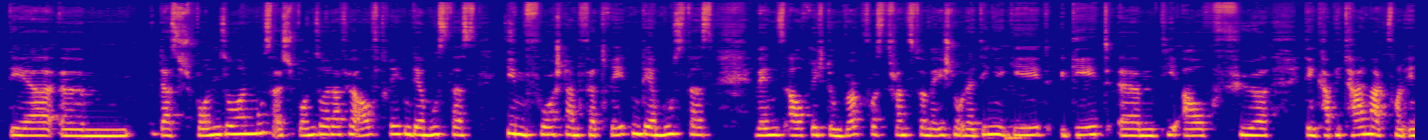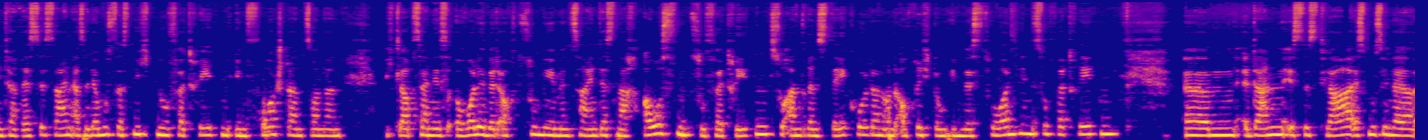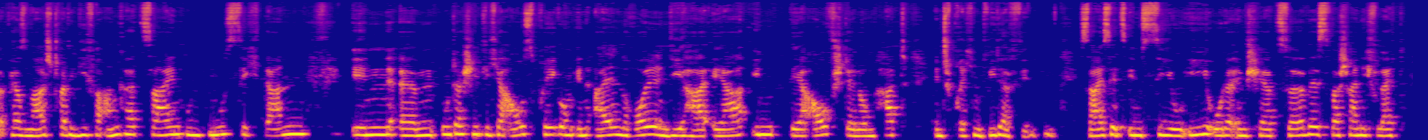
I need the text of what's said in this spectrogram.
der ähm, das sponsoren muss, als Sponsor dafür auftreten, der muss das im Vorstand vertreten. Der muss das, wenn es auch Richtung Workforce Transformation oder Dinge geht, geht, ähm, die auch für den Kapitalmarkt von Interesse sein. Also der muss das nicht nur vertreten im Vorstand, sondern ich glaube, seine Rolle wird auch zunehmend sein, das nach außen zu vertreten, zu anderen Stakeholdern und auch Richtung Investoren hin zu vertreten. Ähm, dann ist es klar, es muss in der Personalstrategie verankert sein und muss sich dann in ähm, unterschiedlicher Ausprägung in allen Rollen Rollen, die HR in der Aufstellung hat, entsprechend wiederfinden. Sei es jetzt im COE oder im Shared Service, wahrscheinlich vielleicht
